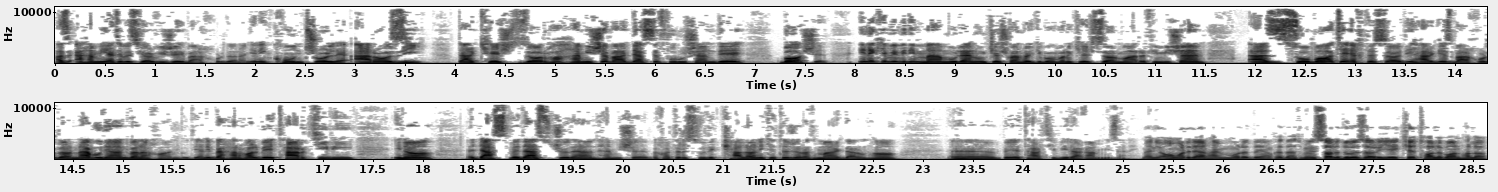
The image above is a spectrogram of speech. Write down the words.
از اهمیت بسیار ویژه‌ای برخوردارن. یعنی کنترل اراضی در کشتزارها همیشه باید دست فروشنده باشه. اینه که می‌بینیم معمولا اون کشورهایی که به عنوان کشتزار معرفی میشن از ثبات اقتصادی هرگز برخوردار نبودند و نخواهند بود. یعنی به هر حال به ترتیبی اینا دست به دست شدن همیشه. به خاطر سود کلانی که تجارت مرگ در اونها به ترتیبی رقم می‌زنه. من آمار در همین مورد بگم خدمتتون. این سال 2001 که طالبان حالا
